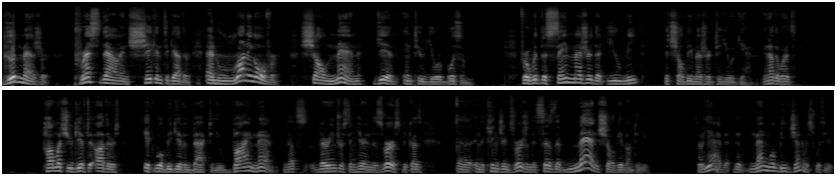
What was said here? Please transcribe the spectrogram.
Good measure, pressed down and shaken together, and running over, shall men give into your bosom. For with the same measure that you meet, it shall be measured to you again. In other words, how much you give to others, it will be given back to you by men. And that's very interesting here in this verse because uh, in the King James Version it says that men shall give unto you. So, yeah, the men will be generous with you.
